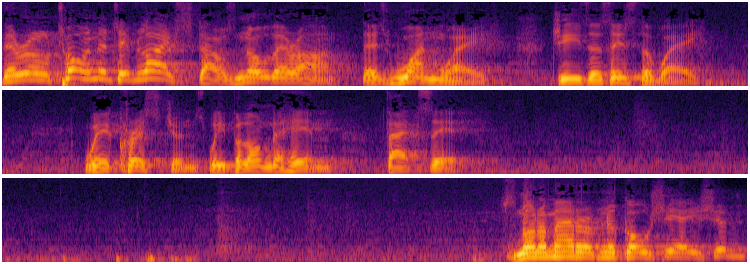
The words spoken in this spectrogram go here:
There are alternative lifestyles. No, there aren't. There's one way. Jesus is the way. We're Christians. We belong to Him. That's it. It's not a matter of negotiation.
